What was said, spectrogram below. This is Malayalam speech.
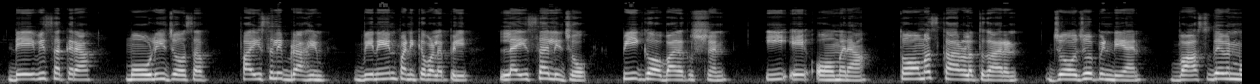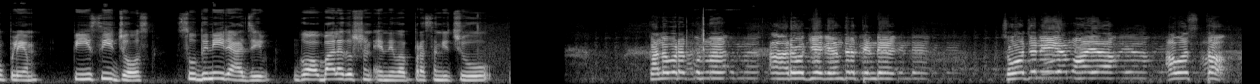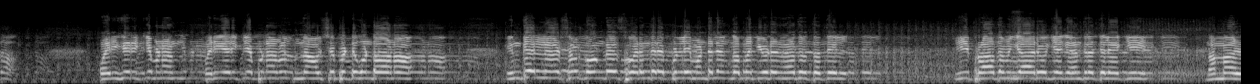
Davy Sakkara Molly Joseph Faisal Ibrahim Vinayan Panikkavalappil Laiza Lijo P Gopalakrishnan E A Omana Thomas Karalathukaran Jojo Pindiyan Vasudevan Mupliyam P C Jose Sudhini Rajeev Gopalakrishnan എന്നിവർ പ്രസംഗിച്ചു. കലവറക്കുന്ന് ആരോഗ്യ കേന്ദ്രത്തിന്റെ ശോചനീയമായ അവസ്ഥ പരിഹരിക്കണം പരിഹരിക്കപ്പെടണമെന്ന് ആവശ്യപ്പെട്ടുകൊണ്ടാണ് ഇന്ത്യൻ നാഷണൽ കോൺഗ്രസ് വരന്തരപ്പള്ളി മണ്ഡലം കമ്മിറ്റിയുടെ നേതൃത്വത്തിൽ ഈ പ്രാഥമിക ആരോഗ്യ കേന്ദ്രത്തിലേക്ക് നമ്മൾ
